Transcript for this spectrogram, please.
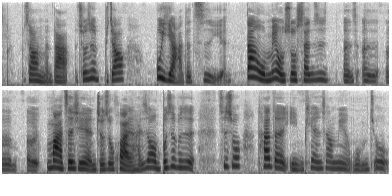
不知道你们大就是比较不雅的字眼，但我没有说三字呃呃呃呃骂这些人就是坏人，还是哦不是不是是说他的影片上面我们就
